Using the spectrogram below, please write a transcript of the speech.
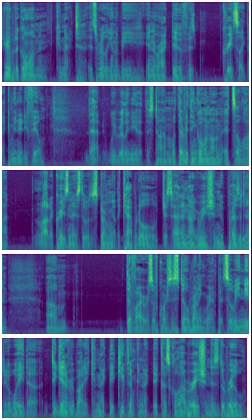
you're able to go on and connect. It's really going to be interactive. It creates like that community feel that we really need at this time with everything going on. It's a lot, a lot of craziness. There was a storming of the Capitol. Just had an inauguration, new president. Um, the virus, of course, is still running rampant. So we needed a way to to get everybody connected, keep them connected, because collaboration is the real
